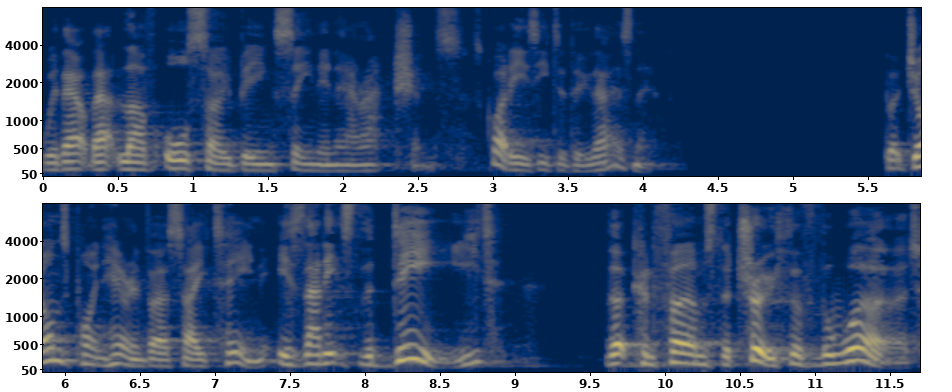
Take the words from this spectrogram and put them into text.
without that love also being seen in our actions. It's quite easy to do that, isn't it? But John's point here in verse 18 is that it's the deed that confirms the truth of the word.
